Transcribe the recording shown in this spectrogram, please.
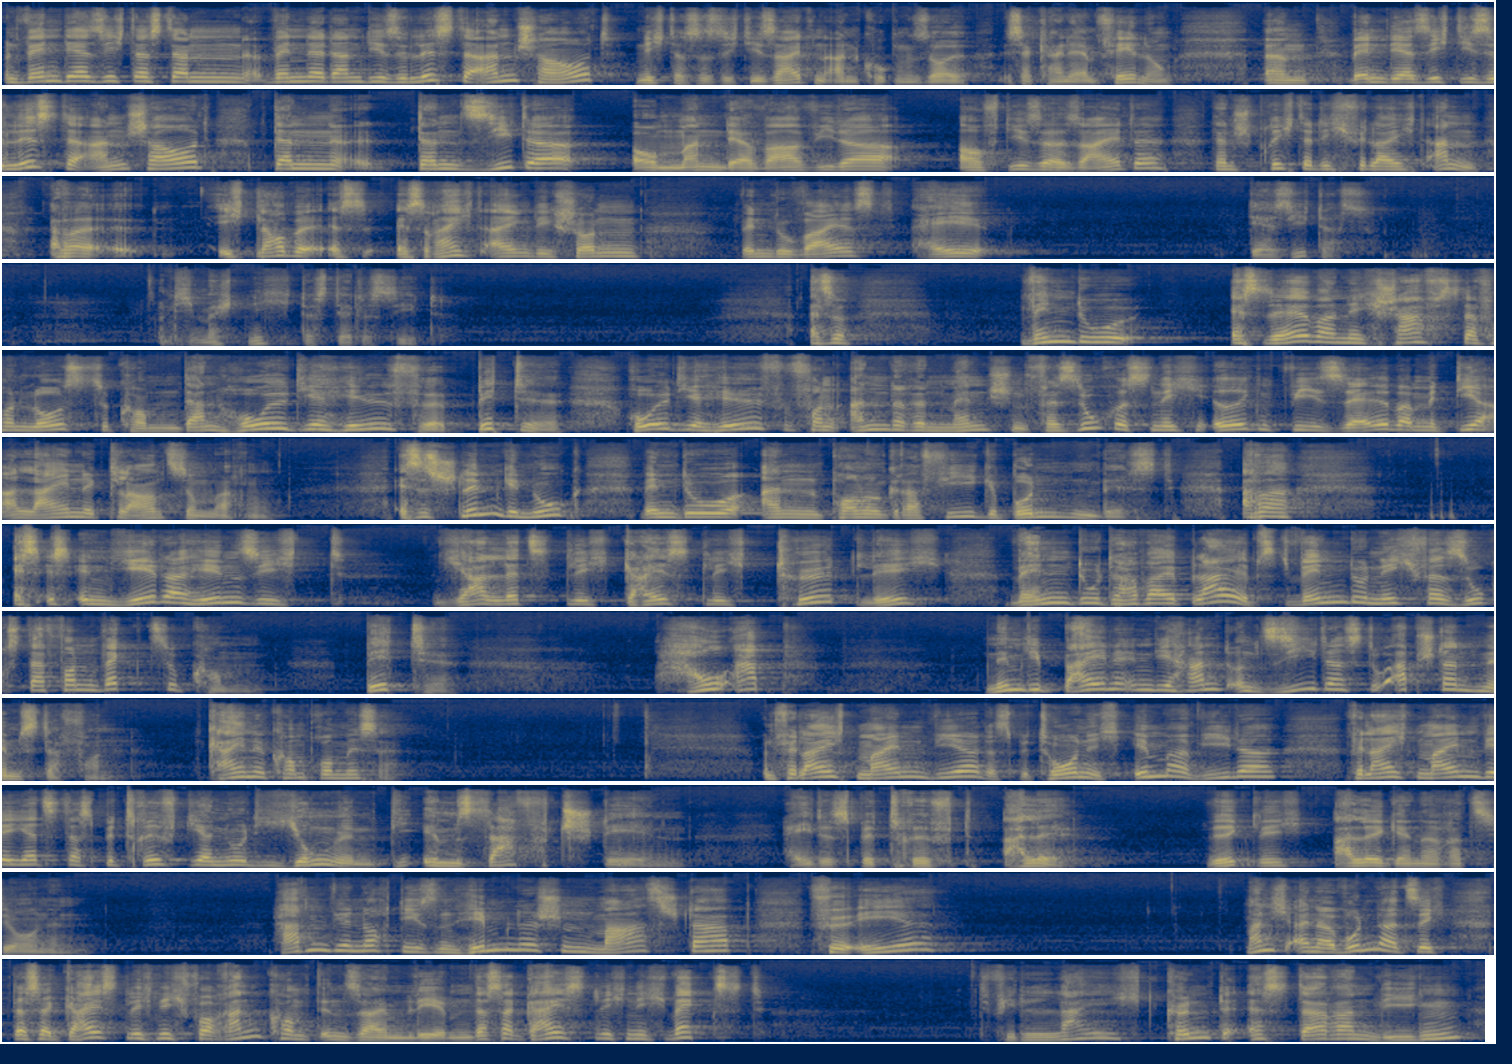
und wenn der sich das dann, wenn der dann diese Liste anschaut, nicht, dass er sich die Seiten angucken soll, ist ja keine Empfehlung, ähm, wenn der sich diese Liste anschaut, dann, dann sieht er, oh Mann, der war wieder auf dieser Seite, dann spricht er dich vielleicht an. Aber äh, ich glaube, es, es reicht eigentlich schon, wenn du weißt, hey, der sieht das. Und ich möchte nicht, dass der das sieht. Also, wenn du es selber nicht schaffst, davon loszukommen, dann hol dir Hilfe, bitte. Hol dir Hilfe von anderen Menschen. Versuch es nicht irgendwie selber mit dir alleine klarzumachen. Es ist schlimm genug, wenn du an Pornografie gebunden bist. Aber es ist in jeder Hinsicht ja letztlich geistlich tödlich, wenn du dabei bleibst, wenn du nicht versuchst, davon wegzukommen. Bitte, hau ab. Nimm die Beine in die Hand und sieh, dass du Abstand nimmst davon. Keine Kompromisse. Und vielleicht meinen wir, das betone ich immer wieder, vielleicht meinen wir jetzt, das betrifft ja nur die Jungen, die im Saft stehen. Hey, das betrifft alle, wirklich alle Generationen. Haben wir noch diesen himmlischen Maßstab für Ehe? Manch einer wundert sich, dass er geistlich nicht vorankommt in seinem Leben, dass er geistlich nicht wächst. Vielleicht könnte es daran liegen,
